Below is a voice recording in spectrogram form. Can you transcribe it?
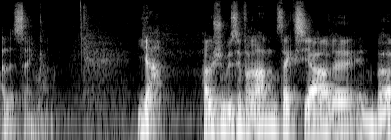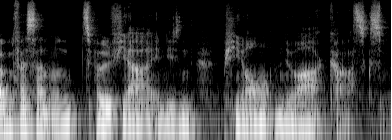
alles sein kann. Ja, habe ich schon ein bisschen verraten. Sechs Jahre in Bourbonfässern und zwölf Jahre in diesen Pion Noir Casks.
